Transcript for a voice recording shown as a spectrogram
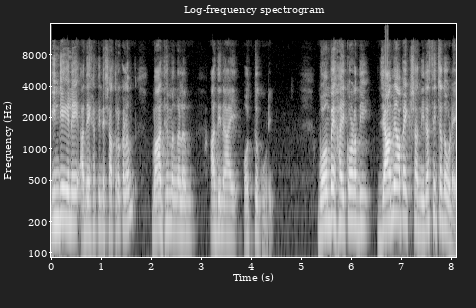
ഇന്ത്യയിലെ അദ്ദേഹത്തിന്റെ ശത്രുക്കളും മാധ്യമങ്ങളും അതിനായി ഒത്തുകൂടി. ബോംബെ ഹൈക്കോടതി ജാമ്യാപേക്ഷ നിരസിച്ചതോടെ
